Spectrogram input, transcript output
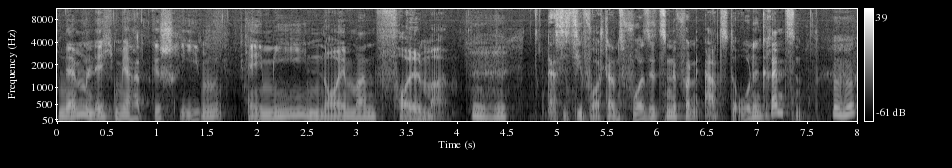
Nämlich, mir hat geschrieben Amy Neumann-Vollmer. Mhm. Das ist die Vorstandsvorsitzende von Ärzte ohne Grenzen. Mhm.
